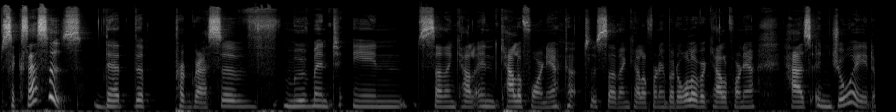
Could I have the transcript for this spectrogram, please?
successes that the progressive movement in Southern Cal- in California, not to Southern California, but all over California, has enjoyed.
